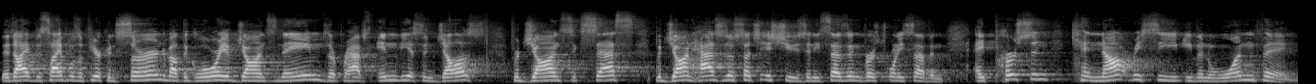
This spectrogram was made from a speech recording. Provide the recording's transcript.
The disciples appear concerned about the glory of John's name. They're perhaps envious and jealous for John's success, but John has no such issues. And he says in verse 27 a person cannot receive even one thing,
